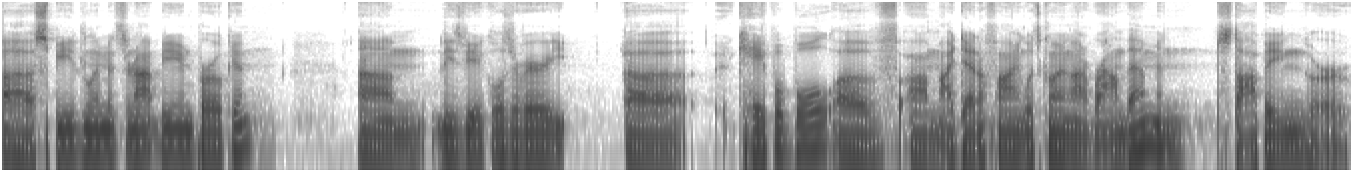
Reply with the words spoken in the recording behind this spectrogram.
Uh, speed limits are not being broken. Um, these vehicles are very uh, capable of um, identifying what's going on around them and stopping or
